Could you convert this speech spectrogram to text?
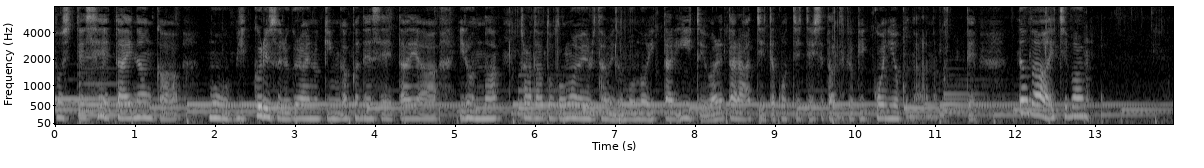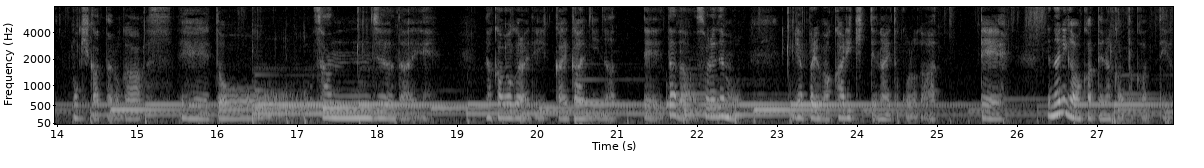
そして整体なんかもうびっくりするぐらいの金額で整体やいろんな体を整えるためのものを行ったりいいと言われたらあっち行ってこっち行ってしてたんですけど一向に良くならなくって。ただ一番大きかったのがえっ、ー、と30代半ばぐらいで一回がんになってただそれでもやっぱり分かりきってないところがあってで何が分かってなかったかっていう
